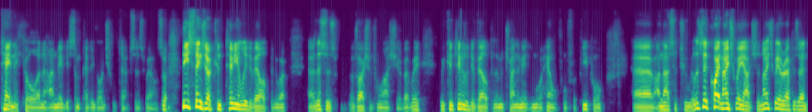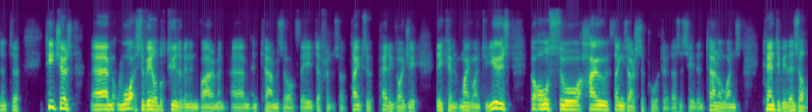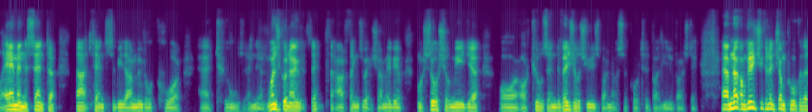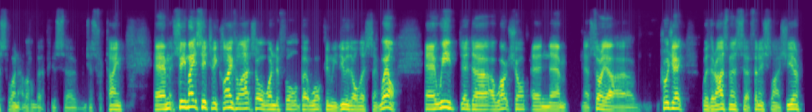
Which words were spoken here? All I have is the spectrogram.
technical and, and, maybe some pedagogical tips as well. So these things are continually developing. We're, uh, this is a version from last year, but we, we continually developing them and trying to make them more helpful for people. Uh, and that's a tool. This is a quite nice way, actually, a nice way of representing to teachers um, what's available to them in the environment um, in terms of the different sort of types of pedagogy they can might want to use, but also how things are supported. As I say, the internal ones tend to be, there's a little M in the center, that tends to be our Moodle core uh, tools in there. Ones going out that are things which are maybe more social media or, or tools individuals use but not supported by the university. Um, now I'm going to, going to jump over this one a little bit because uh, just for time. Um, so you might say to me, Clive, well, that's all wonderful, but what can we do with all this thing? Well, uh, we did a, a workshop in, um, uh, sorry, a project with Erasmus uh, finished last year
